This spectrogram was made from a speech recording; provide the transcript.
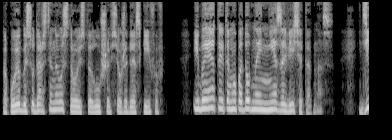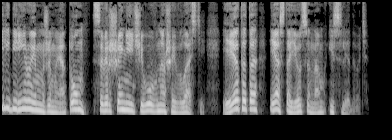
какое государственное устройство лучше все же для скифов, ибо это и тому подобное не зависит от нас. Делиберируем же мы о том, совершение чего в нашей власти, и это-то и остается нам исследовать.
